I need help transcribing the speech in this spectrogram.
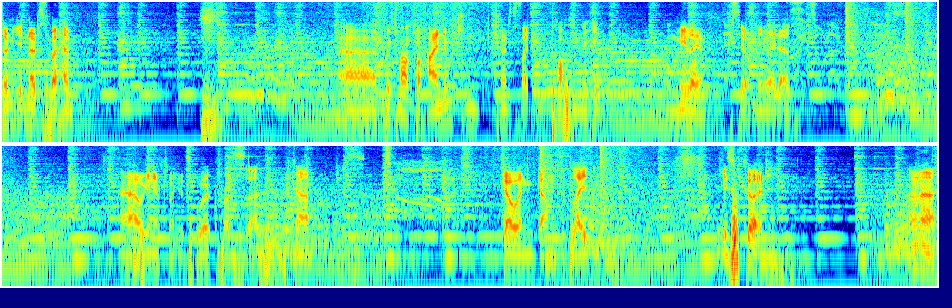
Don't get noticed by him. Uh, if we come up behind him, can, can I just like pop him in the head? Or melee him? See what melee does. Uh, we're gonna have to make this work for us, so we can't just go in guns a-blazing. I guess we could. I don't know.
